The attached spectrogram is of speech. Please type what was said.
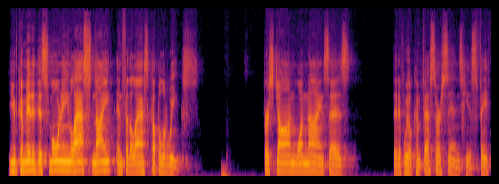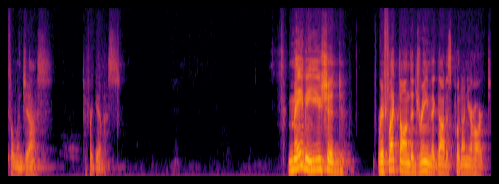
you've committed this morning, last night, and for the last couple of weeks. 1 John 1 9 says that if we'll confess our sins, he is faithful and just to forgive us. Maybe you should reflect on the dream that God has put on your heart,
